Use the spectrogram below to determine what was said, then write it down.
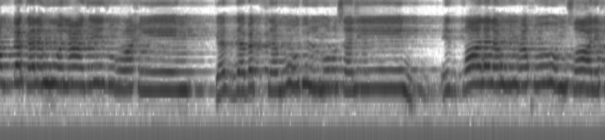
ربك لهو العزيز الرحيم. كذبت ثمود المرسلين. إذ قال لهم أخوهم صالح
